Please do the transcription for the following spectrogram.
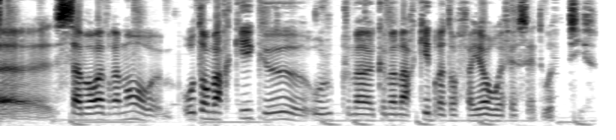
euh, ça m'aurait vraiment euh, autant marqué que euh, que m'a que m'a marqué Breath of Fire ou FF7 ou FF6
